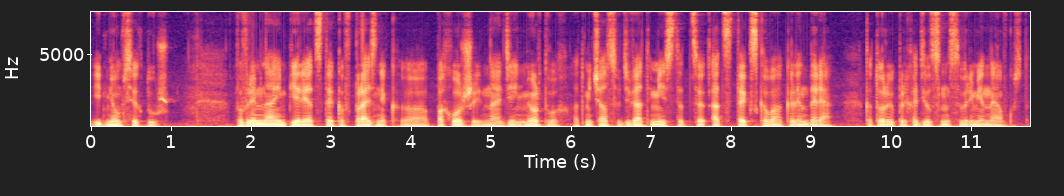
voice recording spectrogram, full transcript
и Днем всех душ. Во времена империи ацтеков праздник, э, похожий на День мертвых, отмечался в девятый месяц ацтекского календаря, который приходился на современный август.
